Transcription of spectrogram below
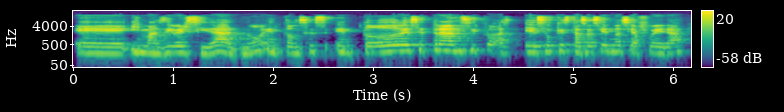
eh, y más diversidad, ¿no? Entonces, en todo ese tránsito, eso que estás haciendo hacia afuera,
